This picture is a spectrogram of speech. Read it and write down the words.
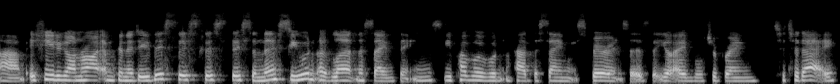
um, if you'd have gone, right, I'm going to do this, this, this, this, and this, you wouldn't have learnt the same things. You probably wouldn't have had the same experiences that you're able to bring to today.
